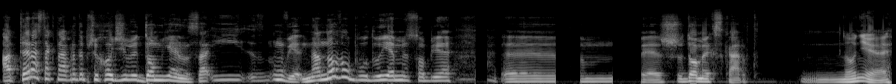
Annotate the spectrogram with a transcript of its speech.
a teraz tak naprawdę przychodzimy do mięsa i mówię, na nowo budujemy sobie e, wiesz, domek z kart. No nie.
